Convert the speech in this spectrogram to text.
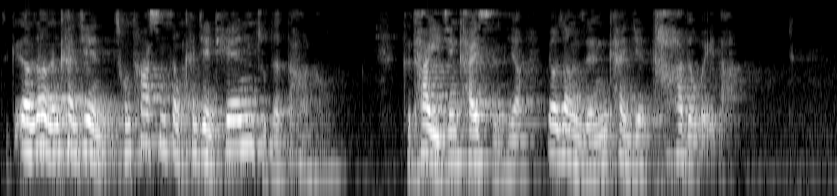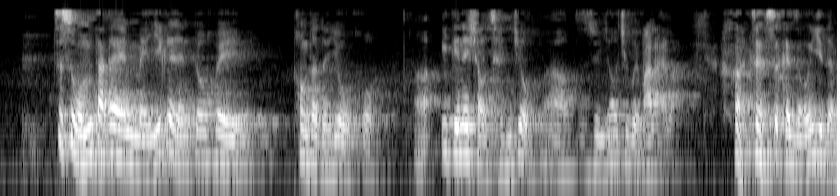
这个让让人看见从他身上看见天主的大能，可他已经开始怎么样？要让人看见他的伟大，这是我们大概每一个人都会碰到的诱惑。啊，一点点小成就啊，这就摇起尾巴来了，这是很容易的。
